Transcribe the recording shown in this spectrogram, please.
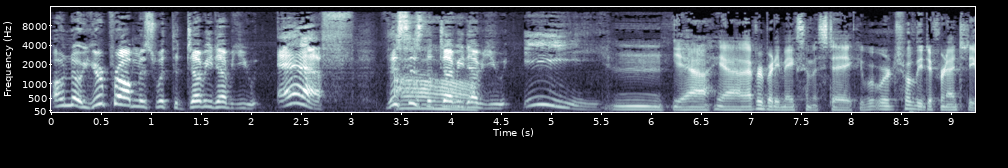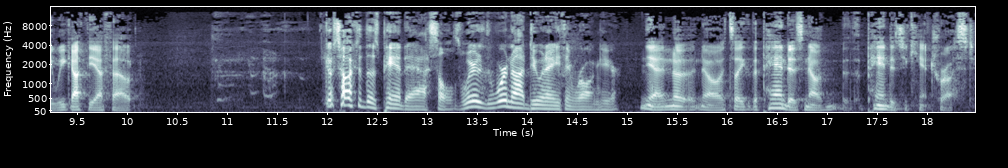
Oh no, your problem is with the WWF. This is the E. WWE. Yeah, yeah. Everybody makes a mistake. We're we're a totally different entity. We got the F out. Go talk to those panda assholes. We're we're not doing anything wrong here. Yeah, no, no. It's like the pandas. No, the pandas you can't trust.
